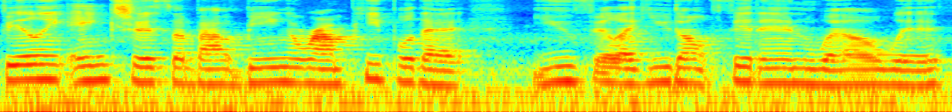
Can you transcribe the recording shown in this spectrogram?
feeling anxious about being around people that you feel like you don't fit in well with.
